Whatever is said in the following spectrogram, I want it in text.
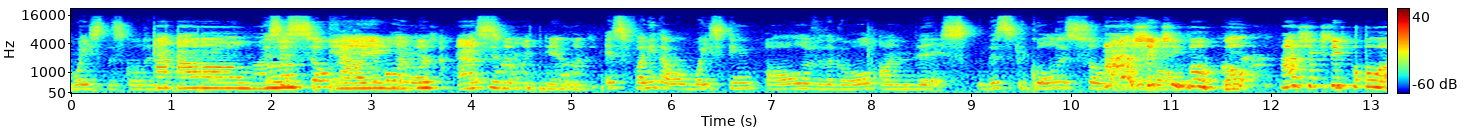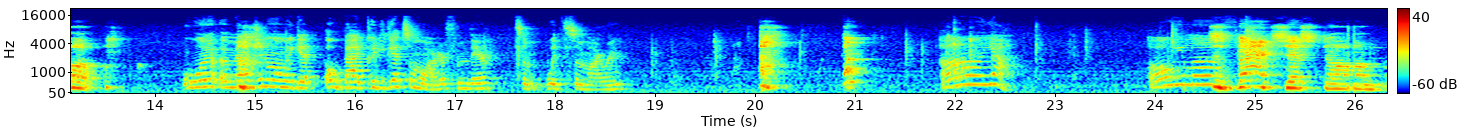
waste this golden. Ow. This is so valuable, and we're, just accidentally damaged. it's funny that we're wasting all of the gold on this. This gold is so I have valuable. 64 gold. I have 64 up. When, imagine when we get. Oh, bad. Could you get some water from there? Some with some iron. Oh yeah. Oh, we This love. is bad system.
